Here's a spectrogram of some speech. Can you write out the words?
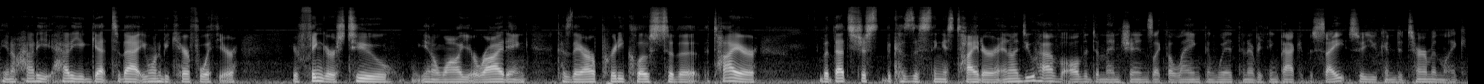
you know how do you how do you get to that? You want to be careful with your your fingers too you know while you're riding because they are pretty close to the, the tire. But that's just because this thing is tighter. And I do have all the dimensions like the length and width and everything back at the site so you can determine like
